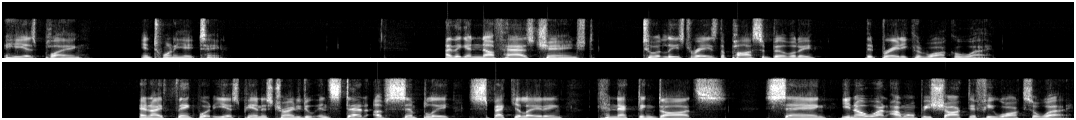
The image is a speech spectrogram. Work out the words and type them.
he is playing in 2018. I think enough has changed to at least raise the possibility that Brady could walk away. And I think what ESPN is trying to do, instead of simply speculating, connecting dots, saying, you know what, I won't be shocked if he walks away.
